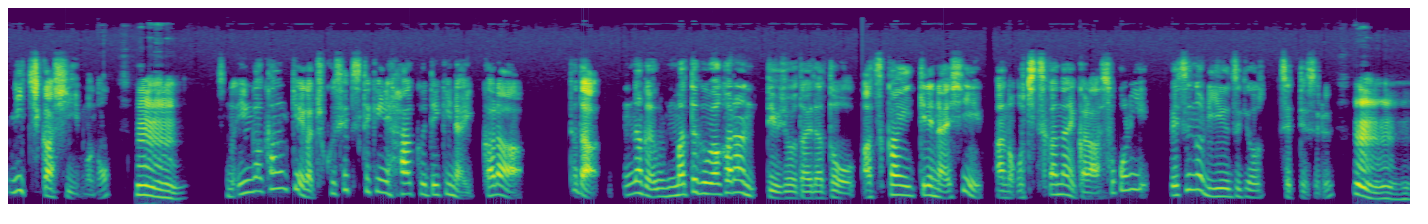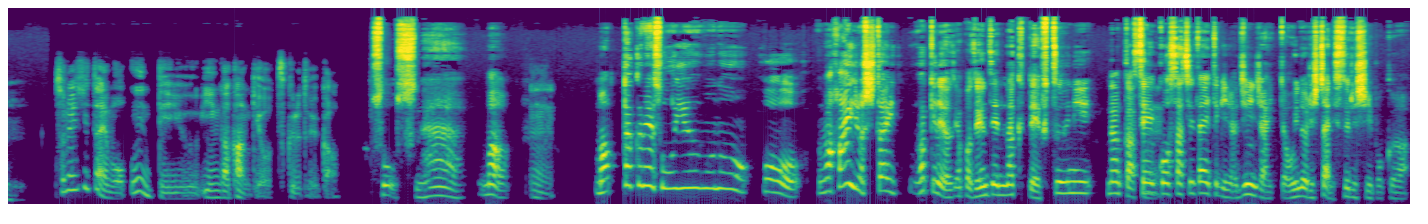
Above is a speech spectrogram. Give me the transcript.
に近しいもの。うん。その因果関係が直接的に把握できないから、ただ、なんか全くわからんっていう状態だと扱いきれないし、あの、落ち着かないから、そこに別の理由付けを設定する。うんうんうん。それ自体も運っていう因果関係を作るというか。そうですね。まうん。あ、全くね、そういうものを、まあ、排除したいわけではやっぱ全然なくて、普通になんか成功させたい時には神社行ってお祈りしたりするし、僕は。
